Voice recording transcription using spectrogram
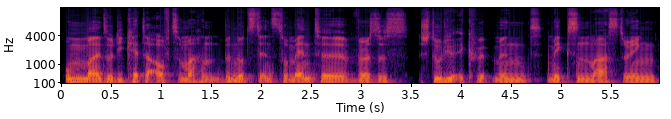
Um mal so die Kette aufzumachen, benutzte Instrumente versus Studio-Equipment, Mixen, Mastering,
